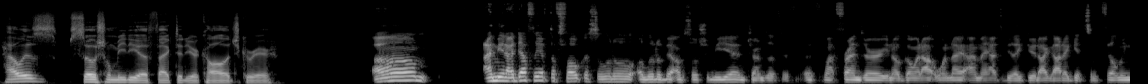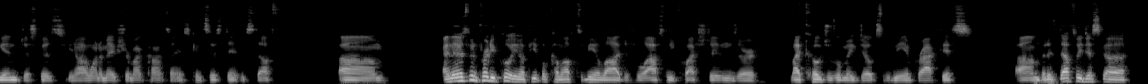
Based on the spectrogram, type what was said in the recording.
How has social media affected your college career? Um, I mean, I definitely have to focus a little, a little bit on social media in terms of if, if my friends are, you know, going out one night, I might have to be like, dude, I got to get some filming in just because, you know, I want to make sure my content is consistent and stuff. Um, and then it's been pretty cool. You know, people come up to me a lot, just will ask me questions, or my coaches will make jokes with me in practice. Um, but it's definitely just a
